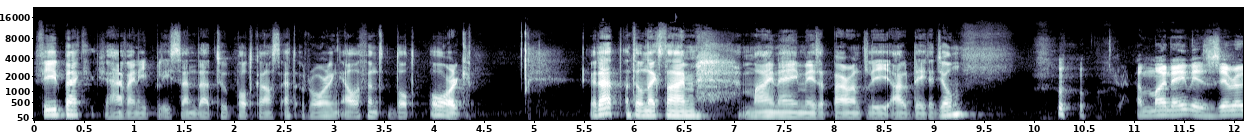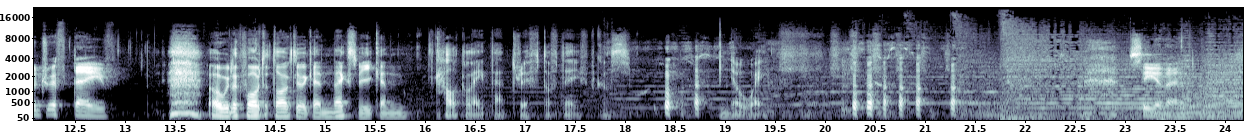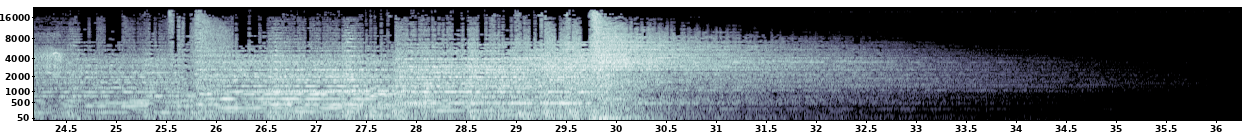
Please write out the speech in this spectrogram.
Feedback, if you have any, please send that to podcast at roaringelephant.org. With that, until next time, my name is apparently outdated John. and my name is Zero Drift Dave. Oh, we look forward to talk to you again next week and calculate that drift of Dave because no way. See you then.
